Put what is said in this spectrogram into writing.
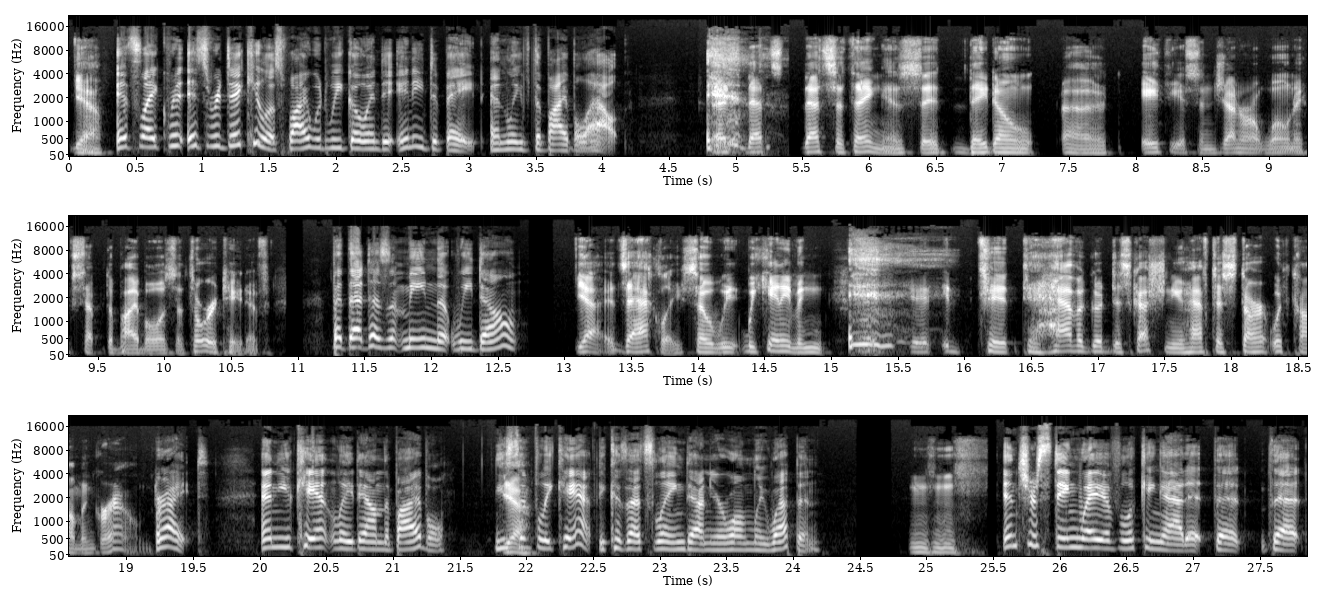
Yeah, It's like it's ridiculous. Why would we go into any debate and leave the Bible out? that, that's that's the thing is that they don't. Uh, atheists in general won't accept the Bible as authoritative. But that doesn't mean that we don't. Yeah, exactly. So we, we can't even it, it- to to have a good discussion. You have to start with common ground. Right. And you can't lay down the Bible. You Yeah. simply can't because that's laying down your only weapon. hmm Interesting way of looking at it that that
